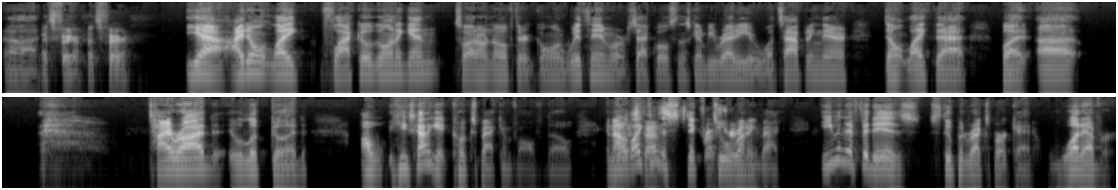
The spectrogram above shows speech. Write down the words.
Uh, That's fair. That's fair. yeah, I don't like Flacco going again, so I don't know if they're going with him or if Zach Wilson is going to be ready or what's happening there. Don't like that, but uh, Tyrod, it would look good. I'll, he's got to get Cooks back involved though, and I would like him to stick to a running back, even if it is stupid Rex Burkhead. Whatever,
